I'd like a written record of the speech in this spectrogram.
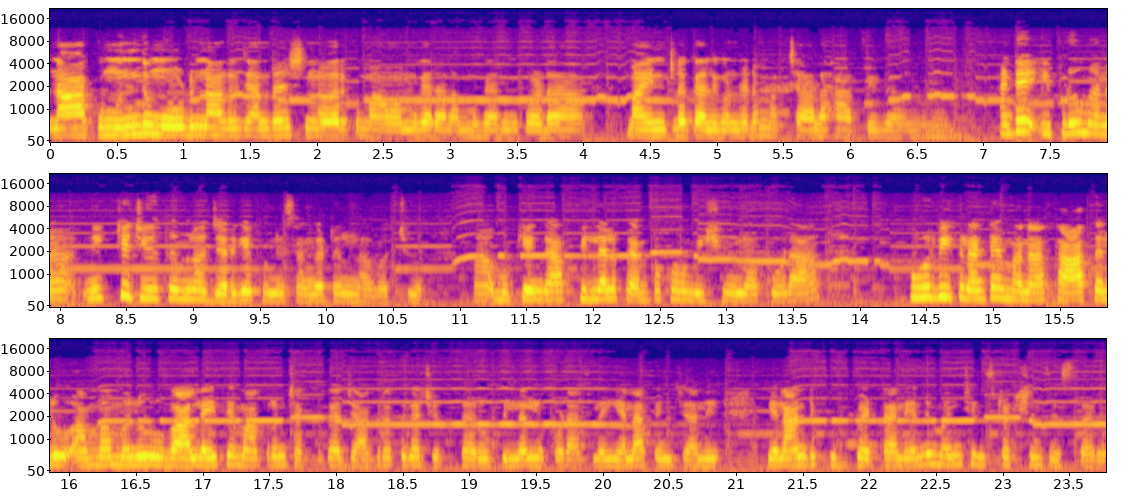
నాకు ముందు మూడు నాలుగు జనరేషన్ల వరకు మా అమ్మగారు వాళ్ళ అమ్మగారిని కూడా మా ఇంట్లో కలిగి ఉండడం మాకు చాలా హ్యాపీగా ఉంది. అంటే ఇప్పుడు మన నిత్య జీవితంలో జరిగే కొన్ని సంఘటనలు అవ్వచ్చు. ముఖ్యంగా పిల్లల పెంపకం విషయంలో కూడా పూర్వీకులు అంటే మన తాతలు అమ్మమ్మలు వాళ్ళైతే మాత్రం చక్కగా జాగ్రత్తగా చెప్తారు. పిల్లల్ని కూడా అసలు ఎలా పెంచాలి ఎలాంటి ఫుడ్ పెట్టాలి అని మంచి ఇన్స్ట్రక్షన్స్ ఇస్తారు.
